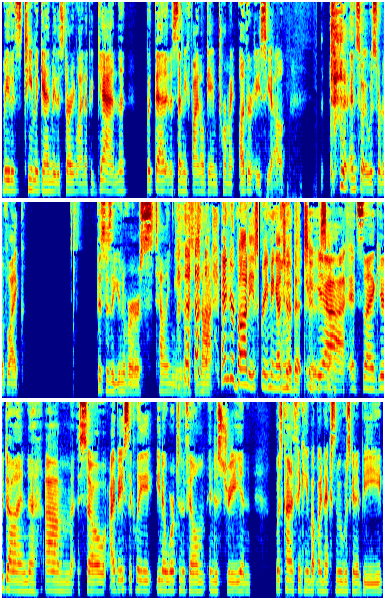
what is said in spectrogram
made this team again, made the starting lineup again, but then in a semifinal game, tore my other ACL. and so it was sort of like, this is the universe telling me this is not and your body screaming at you a bit too yeah so. it's like you're done um so i basically you know worked in the film industry and was kind of thinking about my next move was going to be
